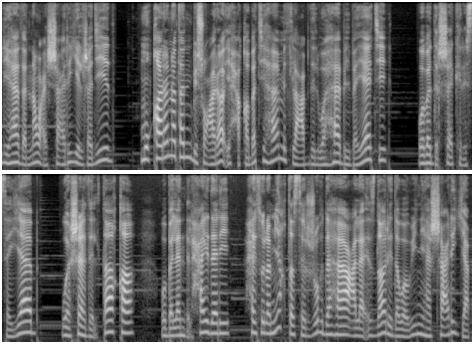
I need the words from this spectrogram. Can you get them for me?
لهذا النوع الشعري الجديد مقارنة بشعراء حقبتها مثل عبد الوهاب البياتي وبدر شاكر السياب وشاذل طاقه وبلند الحيدري حيث لم يقتصر جهدها على إصدار دواوينها الشعرية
